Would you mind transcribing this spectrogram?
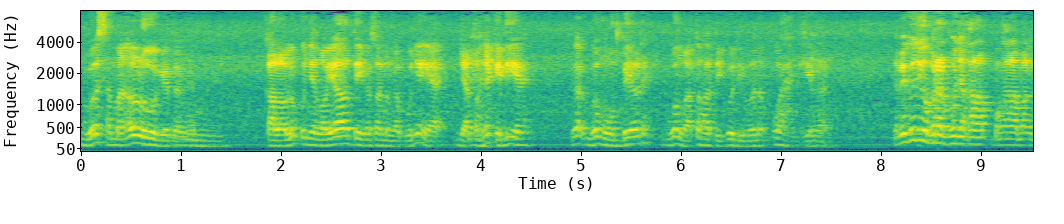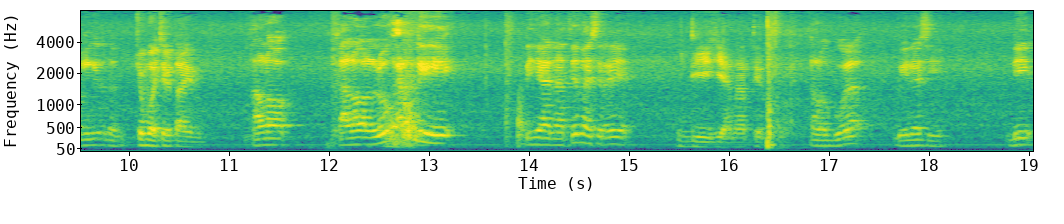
gue sama lu gitu kan. Hmm. kalau lu punya loyalty kalau lu nggak punya ya jatuhnya kayak dia. Nggak gue mau bail deh gue nggak tahu hati gue di mana. Wah gila. Tapi gue juga pernah punya pengalaman kayak gitu tuh coba ceritain. Kalau kalau lu kan di dihianatin lah istilahnya. Dihianatin. Kalau gue beda sih. Di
